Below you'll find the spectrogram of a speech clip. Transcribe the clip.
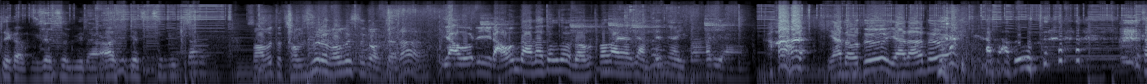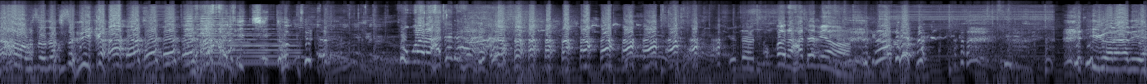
제가 무셨습니다. 아시겠습니까? 아무튼 점수를 먹을 수가 없잖아 야, 우리 라운드 하나 정도 넘어가야지 안 됐냐, 이 말이야. 야 너도 야 나도 야, 나도. 다 없어졌으니까 미친놈들. 통과를 하자며. 일단 통과를 하자며. 이건 아니야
